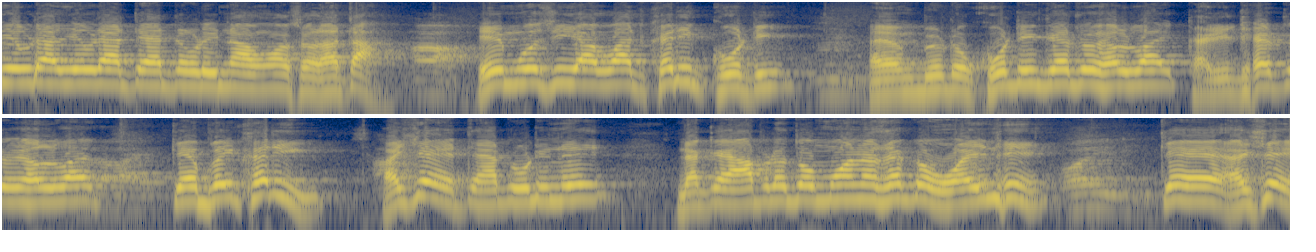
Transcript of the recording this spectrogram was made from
જેવડા જેવડા ટેટોડીના વાંસળ હતા. એ મોસી આ વાત ખરી ખોટી? એમ બેટો ખોટી કહેતો હલવાય ખરી કહેતો હલવાય. કે ભાઈ ખરી? હશે ટેટોડીને ને કે આપણે તો મોને છે કે હોય નહીં. કે હશે?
